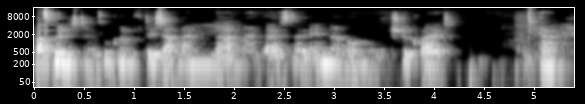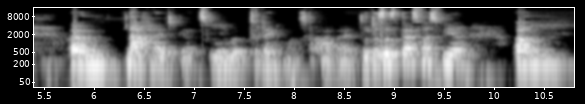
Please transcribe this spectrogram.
was könnte ich denn zukünftig an meinem, an meinem Lifestyle ändern, um ein Stück weit, ja, ähm, nachhaltiger zu, zu denken und zu arbeiten. So, das ist das, was wir ähm,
